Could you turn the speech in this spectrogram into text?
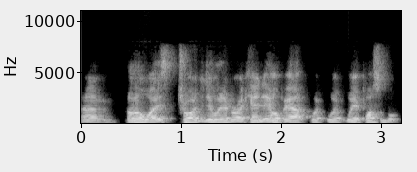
um, I've always tried to do whatever I can to help out where, where, possible.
